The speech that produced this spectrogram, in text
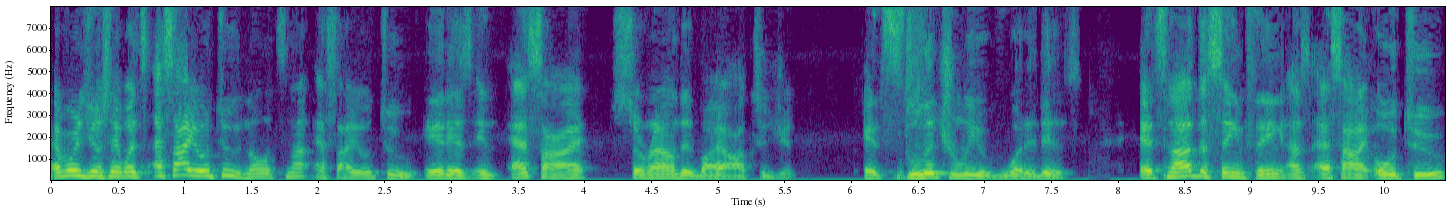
everybody's gonna say, "Well, it's SiO2." No, it's not SiO2. It is an Si surrounded by oxygen. It's literally what it is. It's not the same thing as SiO2,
